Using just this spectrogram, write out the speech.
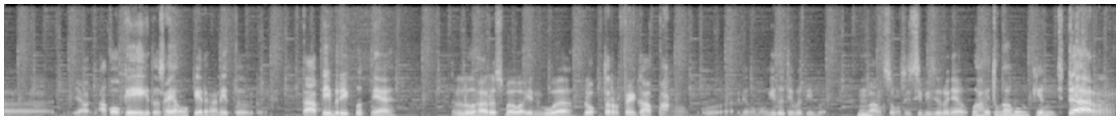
Eh, ya aku oke gitu, saya oke dengan itu. Gitu. Tapi berikutnya, lu harus bawain gua dokter Vegapunk. Wah, dia ngomong gitu tiba-tiba. Hmm. Langsung si CP0-nya, wah itu nggak mungkin, jedar,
